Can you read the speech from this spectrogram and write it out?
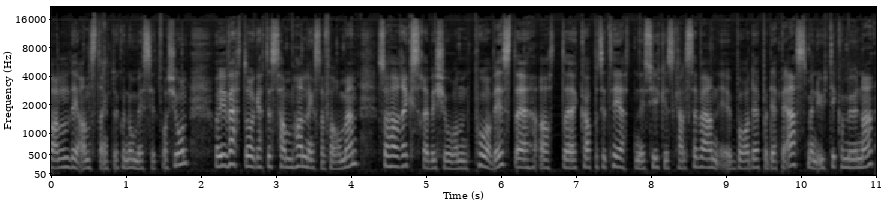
veldig anstrengt økonomisk situasjon. Og vi vet òg etter Samhandlingsreformen så har Riksrevisjonen påvist eh, at eh, kapasiteten i psykisk helsevern både på DPS, men ute i kommuner,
